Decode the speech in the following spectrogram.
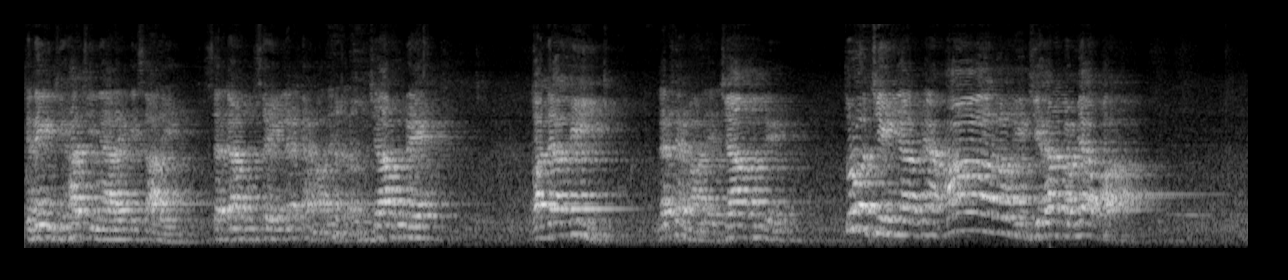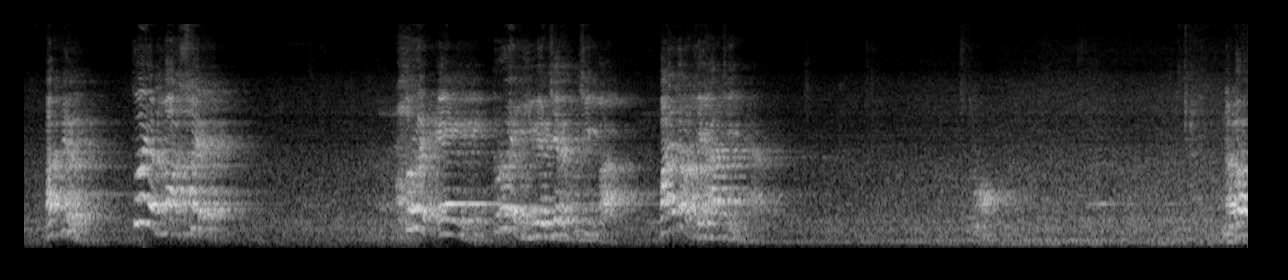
ဒီနေ့ဒီဟာကြီးညာတဲ့ကိစ္စတွေစက်တမ်ဟူစိန်လက်ထက်မှာလည်းကျွန်တော်ကြားမှုတယ်ဂါဒါဖီလက်ထက်မှာလည်းကြားမှုတယ်သူတို့ကြီးညာများအားလုံးဒီဂျီဟတ်မမြောက်ပါဘာဖြစ်လဲသူရဲ့မဆွဲသူရဲ့အိမ်သူရဲ့ရည်ရွယ်ချက်ကိုကြည့်ပါဘာကြောင့်ဂျီဟတ်ကြီးညာနံပါတ်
